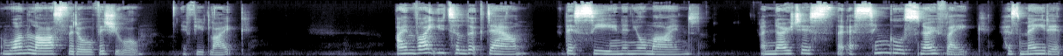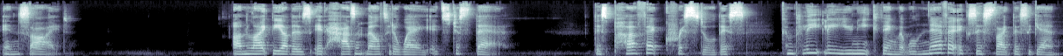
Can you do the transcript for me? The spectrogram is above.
And one last little visual, if you'd like. I invite you to look down this scene in your mind and notice that a single snowflake has made it inside. Unlike the others, it hasn't melted away, it's just there. This perfect crystal, this completely unique thing that will never exist like this again.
